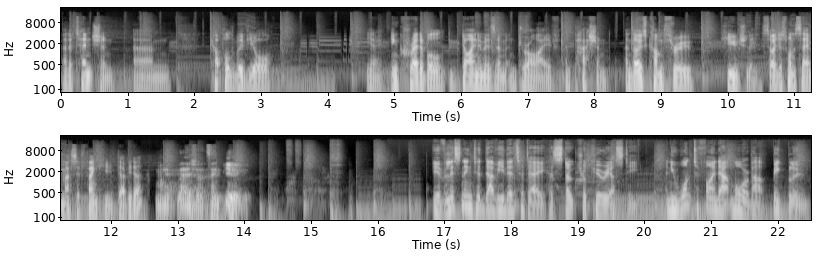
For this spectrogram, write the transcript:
and attention, um, coupled with your, you know, incredible dynamism and drive and passion, and those come through hugely. So I just want to say a massive thank you, Davide. My pleasure. Thank you. If listening to Davide today has stoked your curiosity and you want to find out more about Big Bloom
